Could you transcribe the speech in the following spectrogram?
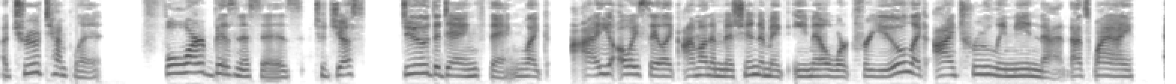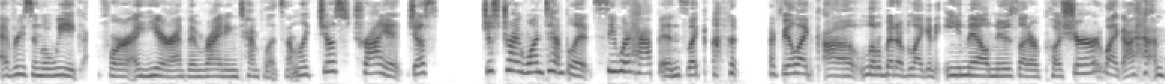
a true template for businesses to just do the dang thing. Like I always say, like, I'm on a mission to make email work for you. Like I truly mean that. That's why I every single week for a year, I've been writing templates. I'm like, just try it. Just, just try one template. See what happens. Like, I feel like a little bit of like an email newsletter pusher. Like I, I'm,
